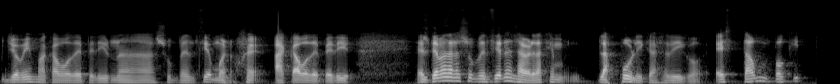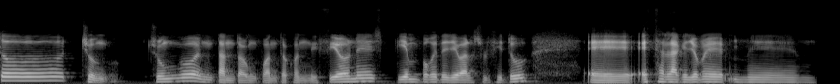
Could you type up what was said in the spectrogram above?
yo mismo acabo de pedir una subvención, bueno, acabo de pedir. El tema de las subvenciones, la verdad es que las públicas, digo, está un poquito chungo. Chungo en tanto en cuanto a condiciones, tiempo que te lleva la solicitud. Eh, esta es la que yo me, me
